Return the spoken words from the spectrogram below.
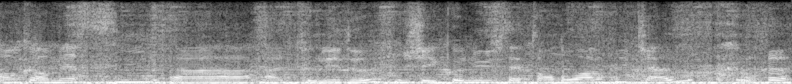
Encore merci à, tous les deux. J'ai connu cet endroit plus calme,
